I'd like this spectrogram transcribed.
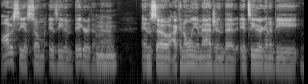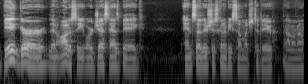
Odyssey is so is even bigger than that. Mm-hmm. And so I can only imagine that it's either going to be bigger than Odyssey or just as big. And so there's just going to be so much to do. I don't know.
